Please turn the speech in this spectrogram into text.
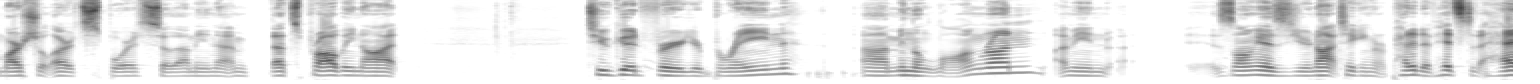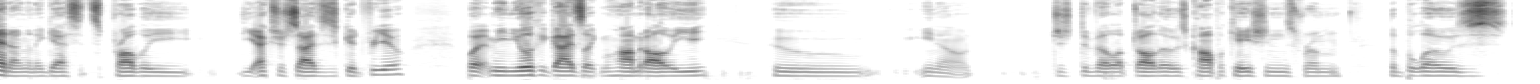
martial arts sports. So I mean that, that's probably not too good for your brain um, in the long run. I mean, as long as you're not taking repetitive hits to the head, I'm gonna guess it's probably the exercise is good for you. But I mean, you look at guys like Muhammad Ali, who you know just developed all those complications from the blows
